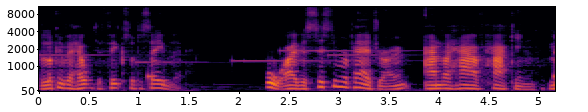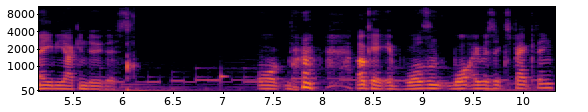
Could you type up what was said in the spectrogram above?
They're looking for help to fix or disable it. Oh, I have a system repair drone and I have hacking. Maybe I can do this. Or, okay, it wasn't what I was expecting.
